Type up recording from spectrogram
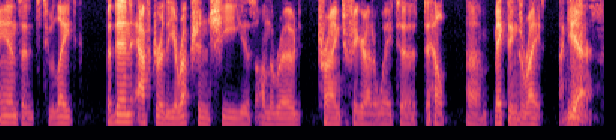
hands and it's too late. But then after the eruption, she is on the road trying to figure out a way to to help um, make things right again. Yes.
